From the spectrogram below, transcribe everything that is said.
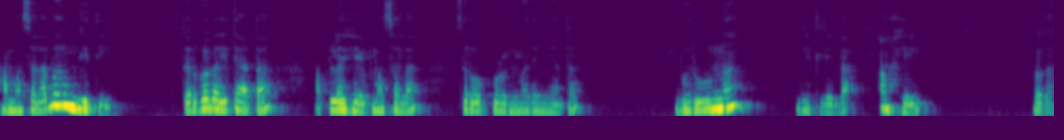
हा मसाला भरून घेते. तर बघा इथे आता आपलं हे मसाला सर्व फोडींमध्ये मी आता भरून घेतलेला आहे. बघा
